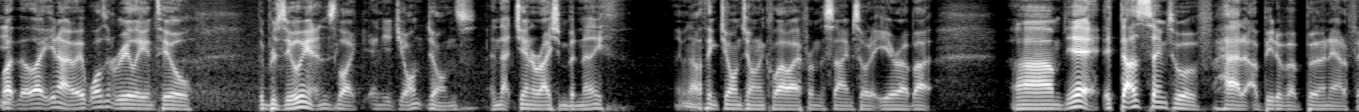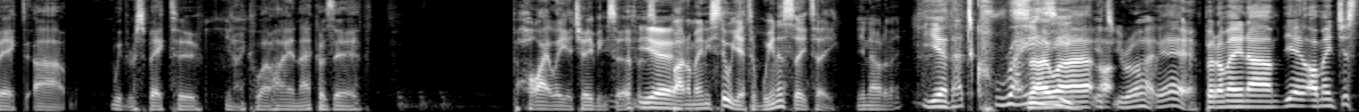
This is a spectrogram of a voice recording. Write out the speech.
Like, the- like you know, it wasn't really until the Brazilians, like and your John Johns and that generation beneath. Even though I think John John and Kolohe are from the same sort of era, but um, yeah, it does seem to have had a bit of a burnout effect uh, with respect to you know Kolohe and that because they're highly achieving surfers. Yeah. But I mean, he's still yet to win a CT. You know what I mean? Yeah, that's crazy. So uh, It's- you're right. Yeah, but I mean, um, yeah, I mean, just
